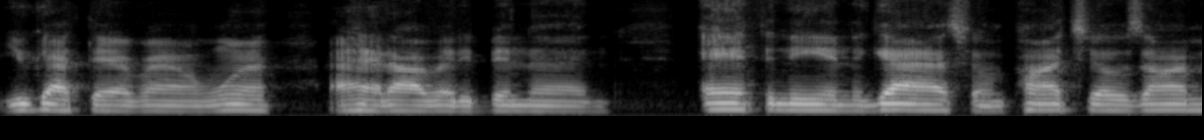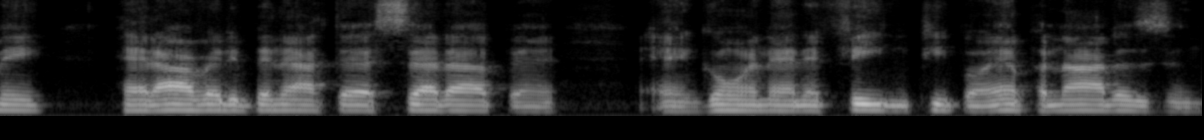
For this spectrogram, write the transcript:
you got there around one. I had already been there. And Anthony and the guys from Poncho's Army had already been out there set up and and going at it, feeding people empanadas and,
